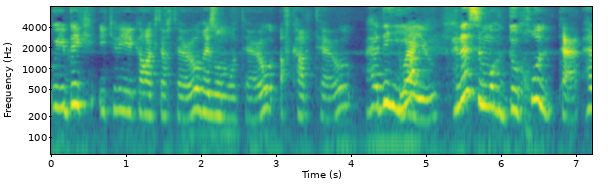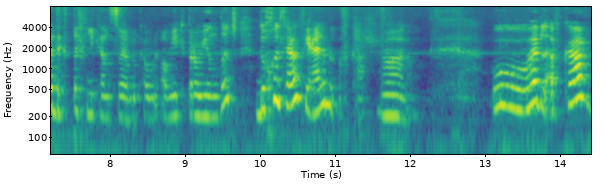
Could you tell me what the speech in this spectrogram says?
ويبدا يك- ي créer ال caractère تاعو raisonnement تاعو الافكار تاعو. هذه هي وعيو. هنا نسموه الدخول تاع هذاك الطفل اللي كان صغير دوكا أو يكبر وينضج الدخول تاعو في عالم الأفكار. voilà وهاد الأفكار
